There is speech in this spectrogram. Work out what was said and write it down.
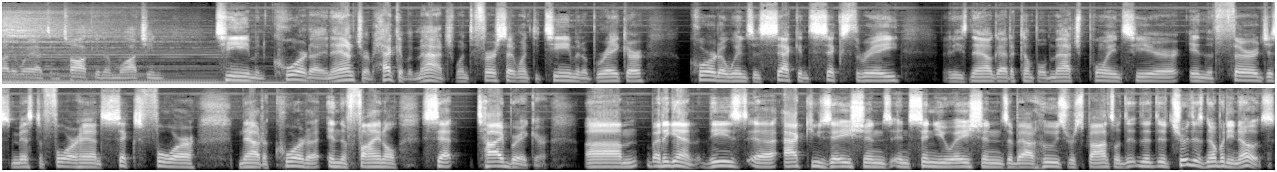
By the way, as I'm talking, I'm watching Thiem and Korda in Antwerp. Heck of a match. Went to first set, went to Thiem in a breaker. Korda wins his second 6 3, and he's now got a couple match points here in the third. Just missed a forehand 6 4 now to Korda in the final set tiebreaker. Um, but again, these uh, accusations, insinuations about who's responsible, the, the, the, truth is nobody knows.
